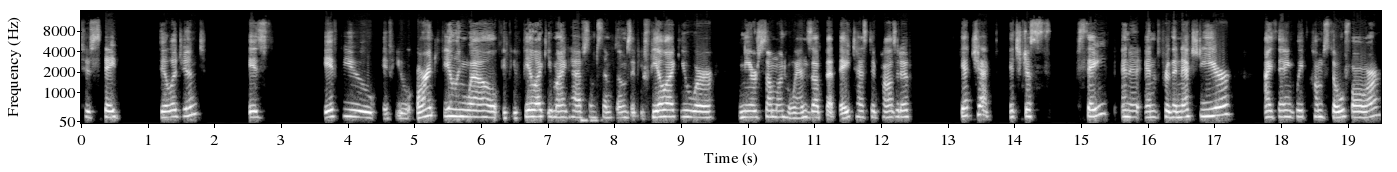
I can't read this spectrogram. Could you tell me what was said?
to stay diligent is if you if you aren't feeling well if you feel like you might have some symptoms if you feel like you were near someone who ends up that they tested positive get checked. It's just safe. And and for the next year i think we've come so far.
